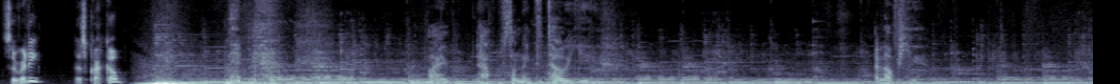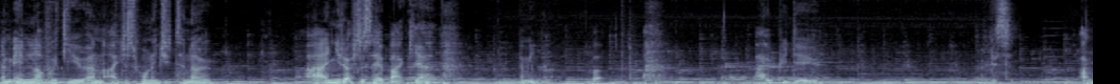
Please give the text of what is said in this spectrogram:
So ready? Let's crack on. Nick, I have something to tell you. I love you. I'm in love with you, and I just wanted you to know. And you don't have to say it back yet. I mean, but I hope you do. Because I'm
